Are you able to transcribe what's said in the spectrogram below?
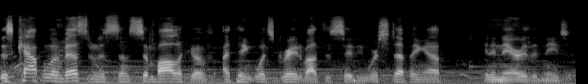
this capital investment is symbolic of, I think, what's great about this city. We're stepping up in an area that needs it.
